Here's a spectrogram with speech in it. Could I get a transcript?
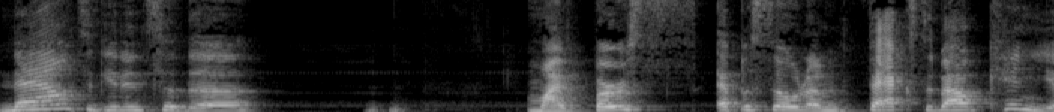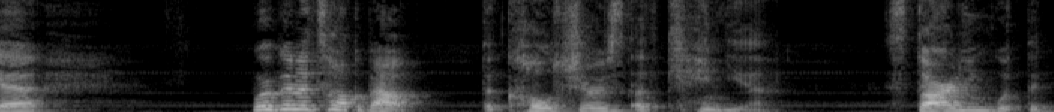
Now to get into the my first episode on facts about Kenya, we're going to talk about the cultures of Kenya. Starting with the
